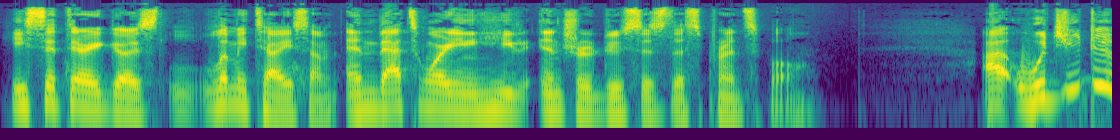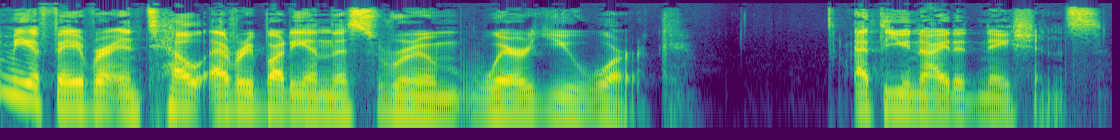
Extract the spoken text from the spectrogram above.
He sit there, he goes, Let me tell you something. And that's where he introduces this principle. Uh, would you do me a favor and tell everybody in this room where you work at the United Nations?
